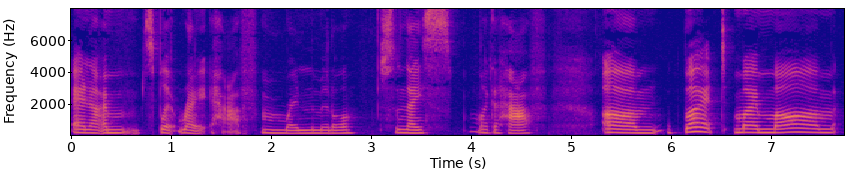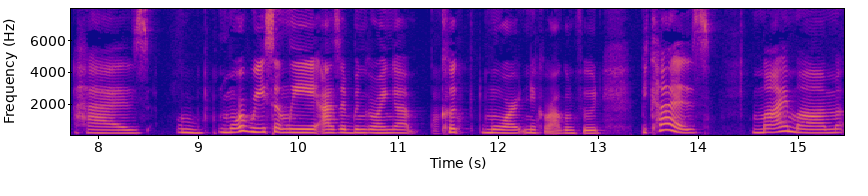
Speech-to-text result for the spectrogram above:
and I'm split right half. I'm right in the middle. Just a nice like a half. Um, but my mom has more recently, as I've been growing up, cooked more Nicaraguan food because my mom,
